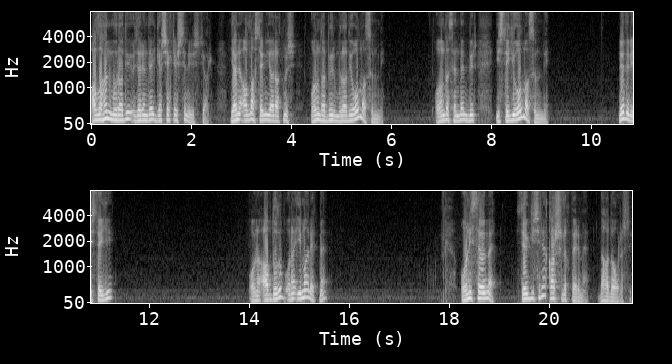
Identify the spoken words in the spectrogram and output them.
Allah'ın muradı üzerinde gerçekleşsin istiyor. Yani Allah seni yaratmış. Onun da bir muradı olmasın mı? Onun da senden bir isteği olmasın mı? Nedir isteği? Ona abdolup ona iman etmen. Onu sevmen. Sevgisine karşılık vermen. Daha doğrusu.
